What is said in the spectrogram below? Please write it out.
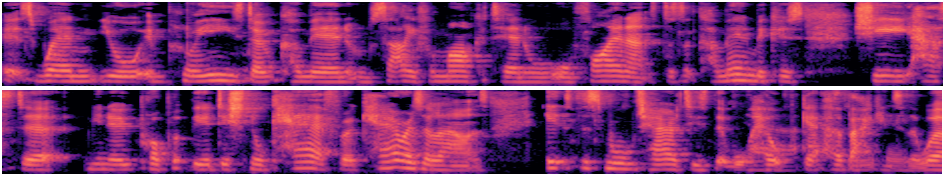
It's when your employees don't come in, and Sally from marketing or, or finance doesn't come in because she has to, you know, prop up the additional care for a carer's allowance. It's the small charities that will help get her back into the work.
